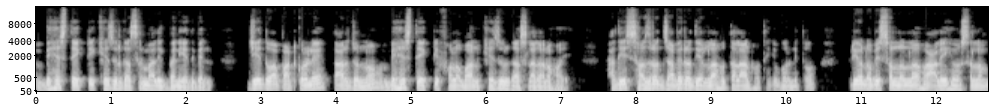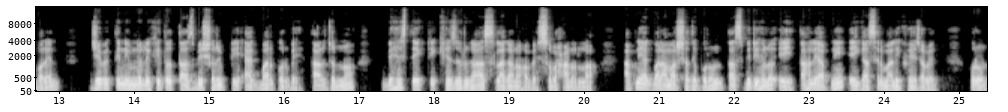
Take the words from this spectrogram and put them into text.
বেহেস্তে একটি খেজুর গাছের মালিক বানিয়ে দেবেন। যে দোয়া পাঠ করলে তার জন্য বেহেস্তে একটি ফলবান খেজুর গাছ লাগানো হয়। হাদিস হজরত জাবের রদিয়াল্লাহ তালাহ থেকে বর্ণিত। প্রিয় নবী সাল্লাহ আলহি আসাল্লাম বলেন, যে ব্যক্তি নিম্নলিখিত তাজবি শরীফটি একবার পড়বে, তার জন্য বেহেস্তে একটি খেজুর গাছ লাগানো হবে। সুবাহানুল্লাহ। আপনি একবার আমার সাথে পড়ুন তাসবিটি হলো এই। তাহলে আপনি এই গাছের মালিক হয়ে যাবেন। পড়ুন,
